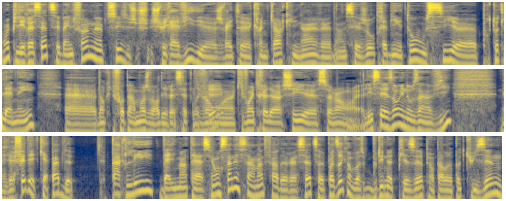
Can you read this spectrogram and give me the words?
Ouais, puis les recettes, c'est bien le fun. Là. Puis, tu sais, je, je suis ravi. euh, Je vais être chroniqueur culinaire euh, dans le séjour très bientôt aussi euh, pour toute l'année. Euh, donc une fois par mois, je vais avoir des recettes qui vont euh, qui vont être relâchées euh, selon euh, les saisons et nos envies. Mais le fait d'être capable de de parler d'alimentation sans nécessairement de faire de recettes, ça veut pas dire qu'on va bouder notre plaisir puis on parlera pas de cuisine,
